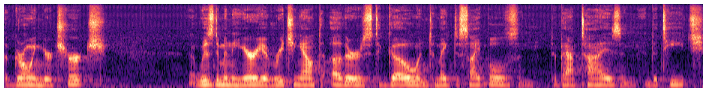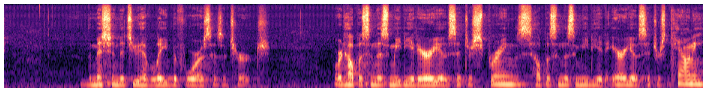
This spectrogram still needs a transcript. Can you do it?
of growing your church, uh, wisdom in the area of reaching out to others to go and to make disciples and to baptize and, and to teach the mission that you have laid before us as a church. Lord, help us in this immediate area of Citrus Springs. Help us in this immediate area of Citrus County.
